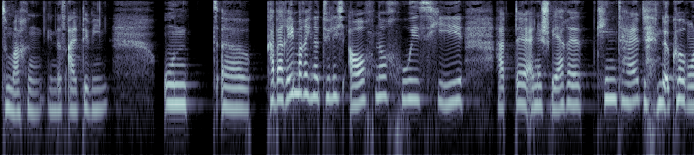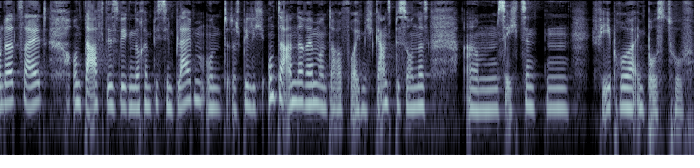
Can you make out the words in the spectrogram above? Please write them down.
zu machen in das alte Wien. Und äh, Kabarett mache ich natürlich auch noch. Who is he hatte eine schwere Kindheit in der Corona-Zeit und darf deswegen noch ein bisschen bleiben. Und da spiele ich unter anderem, und darauf freue ich mich ganz besonders, am 16. Februar im Posthof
